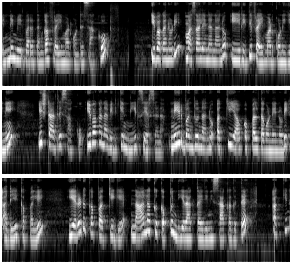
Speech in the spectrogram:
ಎಣ್ಣೆ ಮೇಲೆ ಬರೋ ತನಕ ಫ್ರೈ ಮಾಡಿಕೊಂಡ್ರೆ ಸಾಕು. ಇವಾಗ ನೋಡಿ ಮಸಾಲೆನ ನಾನು ಈ ರೀತಿ ಫ್ರೈ ಮಾಡ್ಕೊಂಡಿದ್ದೀನಿ. ಇಷ್ಟಾದರೆ ಸಾಕು. ಇವಾಗ ನಾವು ಇದಕ್ಕೆ ನೀರು ಸೇರಿಸೋಣ. ನೀರು ಬಂದು ನಾನು ಅಕ್ಕಿ ಯಾವ ಕಪ್ಪಲ್ಲಿ ತಗೊಂಡೆ ನೋಡಿ, ಅದೇ ಕಪ್ಪಲ್ಲಿ. ಎರಡು ಕಪ್ ಅಕ್ಕಿಗೆ ನಾಲ್ಕು ಕಪ್ ನೀರು ಹಾಕ್ತಾ ಇದ್ದೀನಿ, ಸಾಕಾಗುತ್ತೆ. ಅಕ್ಕಿನ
